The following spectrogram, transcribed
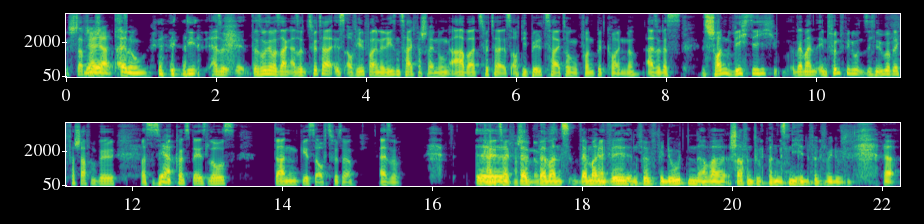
Stopp, stopp, ja, ja, Trennung. Also, die, also, das muss ich mal sagen. Also, Twitter ist auf jeden Fall eine riesen Zeitverschwendung, aber Twitter ist auch die Bildzeitung von Bitcoin. Ne? Also, das ist schon wichtig, wenn man in fünf Minuten sich einen Überblick verschaffen will, was ist im ja. Bitcoin-Space los, dann gehst du auf Twitter. Also, keine äh, Zeitverschwendung. Wenn, man's, wenn man will, in fünf Minuten, aber schaffen tut man es nie in fünf Minuten. Ja,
